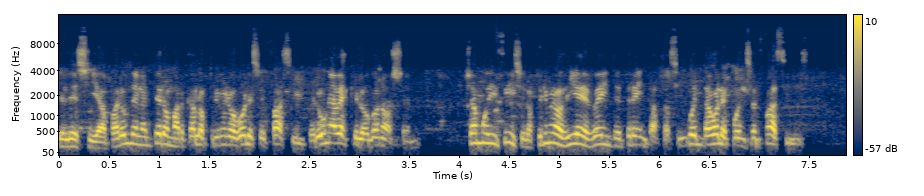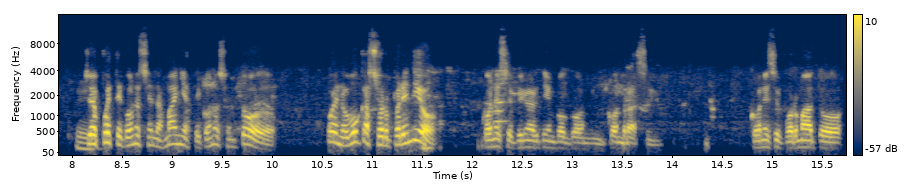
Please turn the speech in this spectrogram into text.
que él decía, para un delantero marcar los primeros goles es fácil, pero una vez que lo conocen, ya es muy difícil. Los primeros 10, 20, 30, hasta 50 goles pueden ser fáciles. Ya después te conocen las mañas, te conocen todo. Bueno, Boca sorprendió con ese primer tiempo con, con Racing, con ese formato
